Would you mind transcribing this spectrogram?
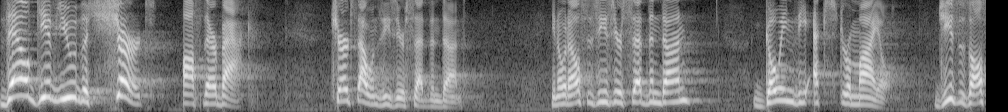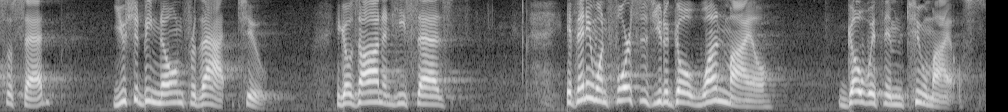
They'll give you the shirt off their back. Church, that one's easier said than done. You know what else is easier said than done? Going the extra mile. Jesus also said, You should be known for that too. He goes on and he says, If anyone forces you to go one mile, go with him two miles.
